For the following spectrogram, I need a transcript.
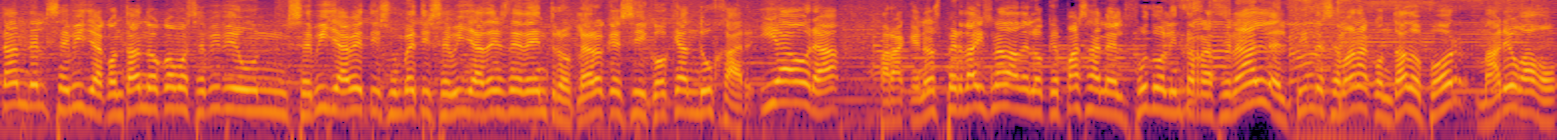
Del Sevilla contando cómo se vive un Sevilla Betis, un Betis Sevilla desde dentro. Claro que sí, Coque Andújar. Y ahora, para que no os perdáis nada de lo que pasa en el fútbol internacional, el fin de semana contado por Mario Gago.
